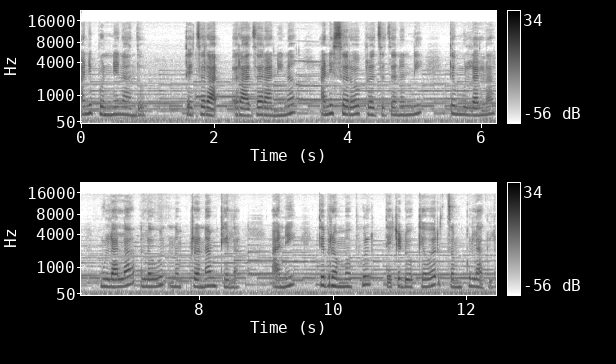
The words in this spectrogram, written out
आणि पुण्य नांदो. त्याचं रा राजा राणीनं आणि सर्व प्रजजनांनी त्या मुलांना मुलाला लवून न प्रणाम केला आणि ते ब्रह्मफूल त्याच्या डोक्यावर चमकू लागलं.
